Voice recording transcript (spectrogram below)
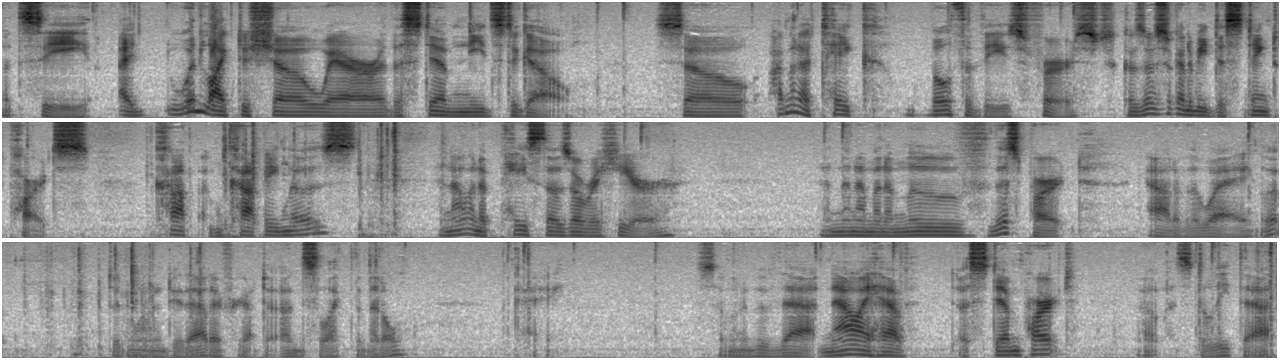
let's see. I would like to show where the stem needs to go. So I'm going to take both of these first, because those are going to be distinct parts. Cop I'm copying those, and now I'm going to paste those over here and then I'm going to move this part out of the way. Whoop. didn't want to do that. I forgot to unselect the middle. Okay, so I'm going to move that. Now I have a stem part. Oh, let's delete that.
